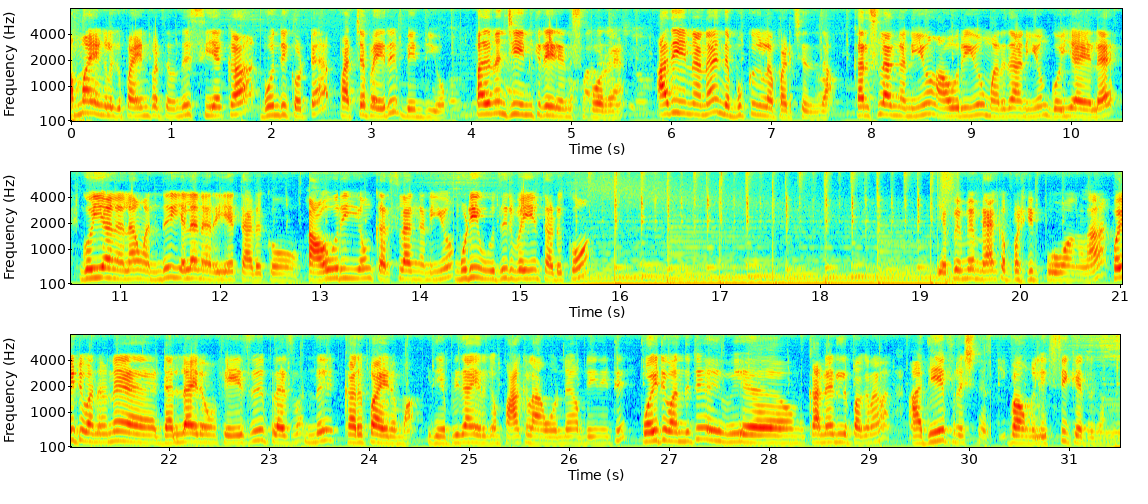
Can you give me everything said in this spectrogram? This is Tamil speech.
அம்மா எங்களுக்கு பயன்படுத்த வந்து சியக்காய் பூந்தி கொட்டை பச்சை பயிறு வெந்தியம். பதினஞ்சு இன்க்ரீடியன்ஸ் போடுறேன். அது என்னன்னா இந்த புக்குங்களை படித்தது தான் கரிசலாங்கண்ணியும் அவுரியும் மருதாணியும் கொய்யா இலை. கொய்யாலெல்லாம் வந்து இலை நிறைய தடுக்கும். அவுரியும் கரிசலாங்கண்ணியும் முடி உதிர்வையும் தடுக்கும். எப்பயுமே மேக்கப் பண்ணிட்டு போவாங்களாம். போயிட்டு வந்தோடனே டல்லாயிடும் ஃபேஸு ப்ளஸ் வந்து கருப்பாயிடுமா. இது எப்படி தான் இருக்கும் பார்க்கலாம் ஒன்று அப்படின்ட்டு போயிட்டு வந்துட்டு கண்ணாடியில் பார்க்குறாங்க அதே ஃப்ரெஷ்னஸ் இப்போ அவங்க லிப்ஸ்டிக் கேட்டிருக்காங்க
